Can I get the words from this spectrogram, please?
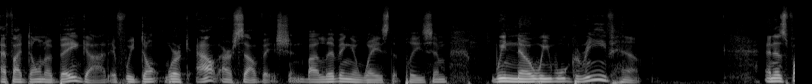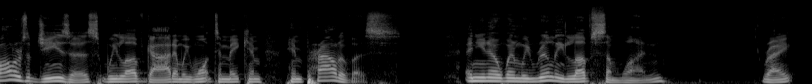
if I don't obey God, if we don't work out our salvation by living in ways that please Him, we know we will grieve Him. And as followers of Jesus, we love God and we want to make Him, him proud of us. And you know, when we really love someone, right?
